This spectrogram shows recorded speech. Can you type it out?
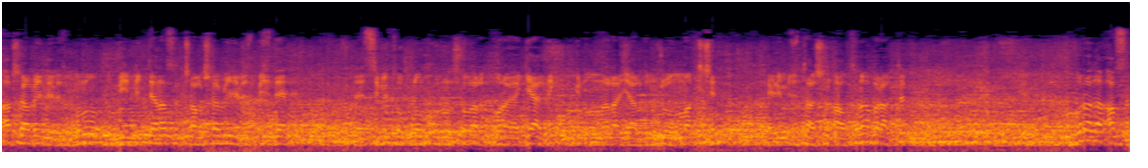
aşabiliriz? Bunu birlikte nasıl çalışabiliriz? Biz de sivil toplum kuruluşu olarak buraya geldik. Bugün onlara yardımcı olmak için elimizi taşın altına bıraktık. Asıl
